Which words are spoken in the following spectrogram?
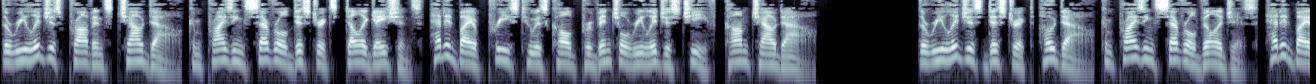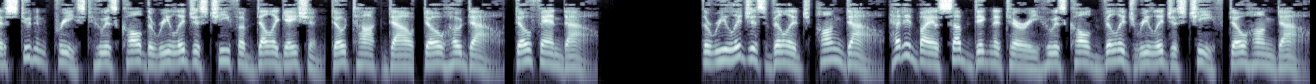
The religious province Chao Dao comprising several districts, delegations, headed by a priest who is called provincial religious chief, Com Chao Dao. The religious district comprising several villages, headed by a student priest who is called the religious chief of delegation Do Tak Dao, Do Ho Dao, Do Fan Dao. The religious village Hong Dao headed by a sub-dignitary who is called village religious chief Do Hong Dao.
